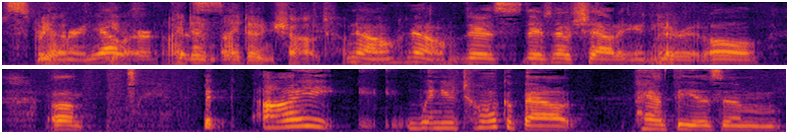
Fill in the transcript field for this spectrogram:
screamer Yeah, and yes. yeller. I don't, I don't shout. no, no. There's there's no shouting in here at all. Um, but I, when you talk about pantheism,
